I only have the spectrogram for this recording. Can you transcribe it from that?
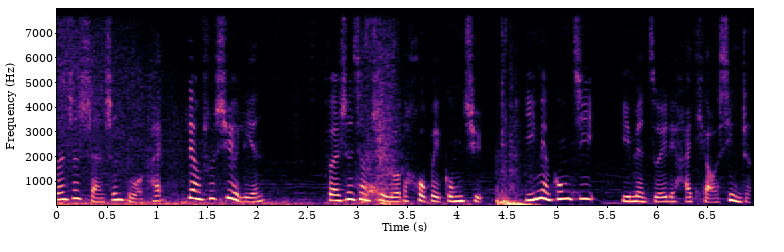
凡尘闪身躲开，亮出血莲，反身向智罗的后背攻去，一面攻击，一面嘴里还挑衅着：“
